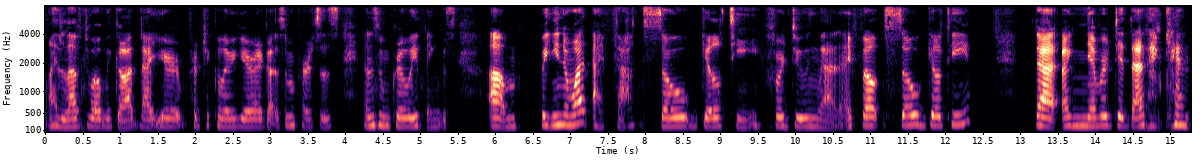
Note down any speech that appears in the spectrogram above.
I loved what we got that year, particular year. I got some purses and some girly things. Um, but you know what? I felt so guilty for doing that. I felt so guilty that I never did that again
